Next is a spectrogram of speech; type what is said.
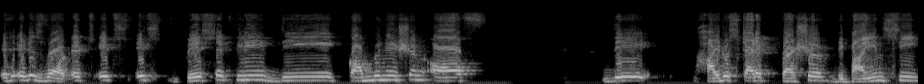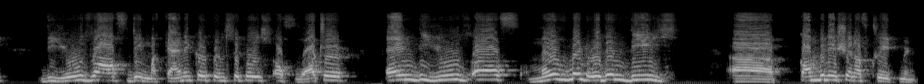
it, it is what it's it's it's basically the combination of the hydrostatic pressure the buoyancy the use of the mechanical principles of water and the use of movement within these uh, combination of treatment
